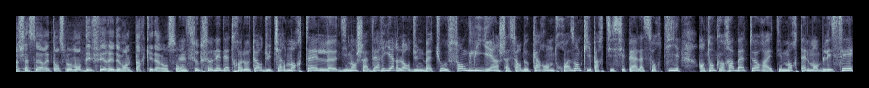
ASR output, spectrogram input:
Un chasseur est en ce moment déféré devant le parquet d'Alençon. Soupçonné d'être l'auteur du tir mortel dimanche à Verrières lors d'une battue au sanglier, un chasseur de 43 ans qui participait à la sortie en tant que rabatteur a été mortellement blessé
